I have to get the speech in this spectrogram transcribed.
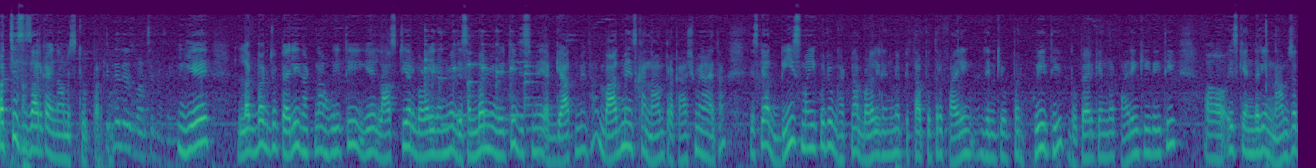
पच्चीस हज़ार का इनाम इसके ऊपर। कितने देर वांछित ये लगभग जो पहली घटना हुई थी ये लास्ट ईयर बड़लगंज में दिसंबर में हुई थी जिसमें अज्ञात में था। बाद में इसका नाम प्रकाश में आया था। इसके बाद 20 मई को जो घटना बड़लगंज में पिता पुत्र फायरिंग जिनके ऊपर हुई थी दोपहर के अंदर फायरिंग की गई थी इसके अंदर ये नामजद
